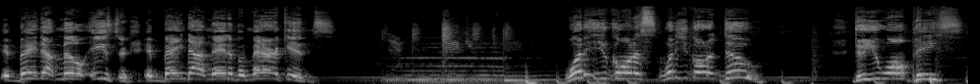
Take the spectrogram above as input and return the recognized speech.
it banged out Middle Eastern, it banged out Native Americans. What are you going to what are you going to do? Do you want peace?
